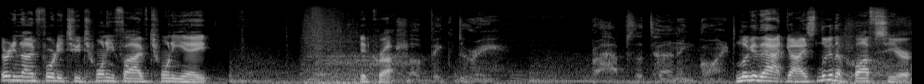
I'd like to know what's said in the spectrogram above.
Thirty-nine, forty-two, twenty-five, twenty-eight. Get crushed. A victory. Perhaps the turning point. Look at that, guys. Look at the buffs here.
